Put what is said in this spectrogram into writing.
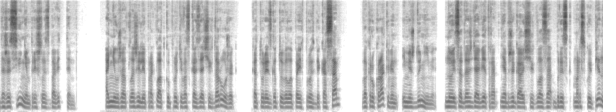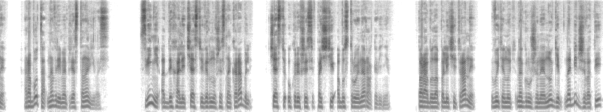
Даже свиньям пришлось сбавить темп. Они уже отложили прокладку противоскользящих дорожек, которые изготовила по их просьбе коса, вокруг раковин и между ними, но из-за дождя ветра и обжигающих глаза брызг морской пены работа на время приостановилась. Свиньи отдыхали частью вернувшись на корабль, частью укрывшись в почти обустроенной раковине. Пора было полечить раны, вытянуть нагруженные ноги, набить животы,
